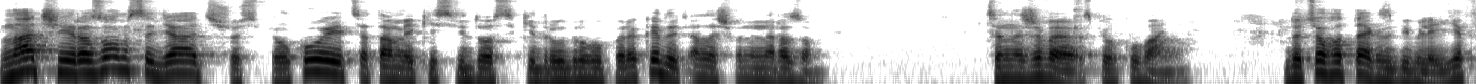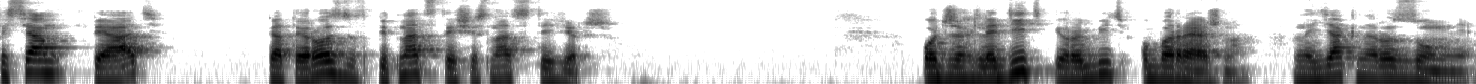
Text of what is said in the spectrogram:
Наче разом сидять, щось спілкуються, там якісь відосики друг другу перекидують, але ж вони не разом. Це не живе спілкування. До цього текст Біблії. Єфесян 5, 5 розділ, 15 і 16 вірш. Отже, глядіть і робіть обережно, не як нерозумні,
